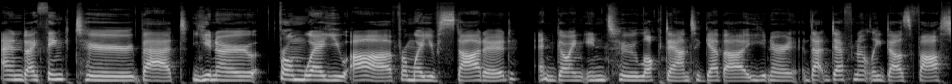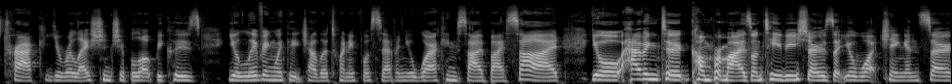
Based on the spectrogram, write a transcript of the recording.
And I think too that, you know, from where you are, from where you've started and going into lockdown together, you know, that definitely does fast track your relationship a lot because you're living with each other 24 7. You're working side by side. You're having to compromise on TV shows that you're watching. And so,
